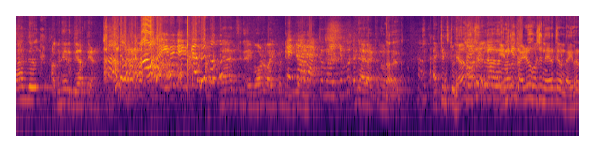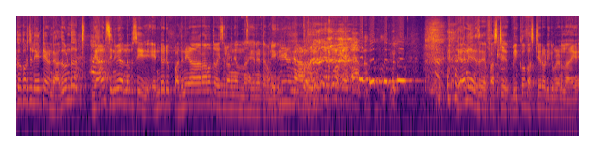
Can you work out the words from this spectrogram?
ഞാനൊരു അഭിനയ വിദ്യാർത്ഥിയാണ്. ഞാൻ ഇവോൾവ് ആയിക്കൊണ്ടിരിക്കുകയാണ് ഞാൻ കുറച്ച് എനിക്ക് കഴിവ് കുറച്ച് നേരത്തെ ഉണ്ട്. ഇവരൊക്കെ കുറച്ച് ലേറ്റേ ഉണ്ട് അതുകൊണ്ട് ഞാൻ സിനിമ വന്നപ്പോൾ സി എന്റെ ഒരു പതിനാറാമത്തെ വയസ്സിലാണ് ഞാൻ നായകനായിട്ട് അഭിനയിക്കുന്നത്. ഞാൻ ഫസ്റ്റ് ബികോ ഫസ്റ്റ് ഇയർ പഠിക്കുമ്പോഴാണ് നായകൻ.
